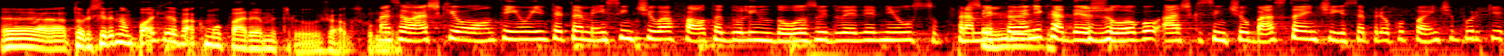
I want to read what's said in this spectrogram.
ah, a torcida não pode levar como parâmetro os jogos como Mas esse. eu acho que ontem o Inter também sentiu a falta do Lindoso e do Edenilson. Para mecânica de jogo, acho que sentiu bastante. Isso é preocupante porque,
